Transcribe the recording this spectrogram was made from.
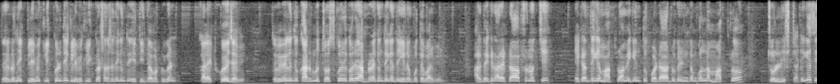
তো এখানে যদি ক্লেমে ক্লিক করে দিই ক্লেমে ক্লিক করার সাথে সাথে কিন্তু এই তিনটা আমার টোকেন কালেক্ট হয়ে যাবে। তো এভাবে কিন্তু কার্ডগুলো চয়েস করে করে আপনারা কিন্তু এখান থেকে ইনকাম করতে পারবেন। আর দেখেন আরেকটা অপশন হচ্ছে, এখান থেকে মাত্র আমি কিন্তু কটা টোকেন ইনকাম করলাম? মাত্র চল্লিশটা, ঠিক আছে?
